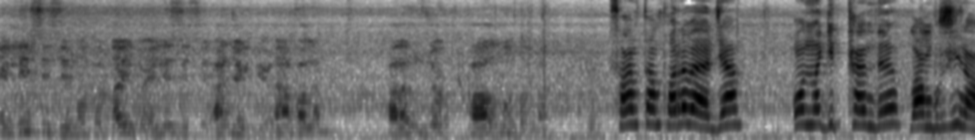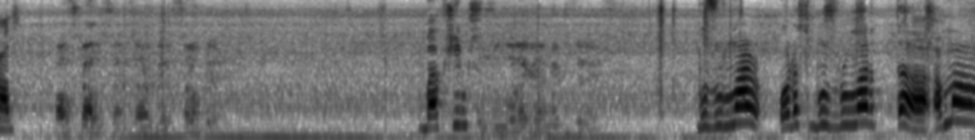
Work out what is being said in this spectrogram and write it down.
50 cc motor dayı bu 50 cc anca gidiyor ne yapalım? Paramız yok pahalı motorlar. Sana tam para vereceğim. Onunla git kendi Lamborghini al. Az kaldı sen sabret sabret. Bakayım Buzullara gelmek üzereyiz. Buzullar, orası buzullar da ama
